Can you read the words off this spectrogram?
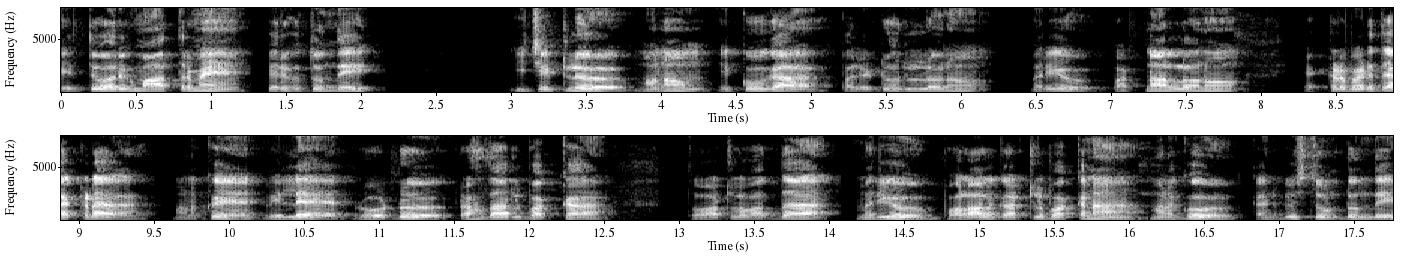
ఎత్తు వరకు మాత్రమే పెరుగుతుంది. ఈ చెట్లు మనం ఎక్కువగా పల్లెటూరుల్లోనూ మరియు పట్టణాల్లోనూ ఎక్కడ పడితే అక్కడ మనకి వెళ్ళే రోడ్డు రహదారుల పక్క తోటల వద్ద మరియు పొలాల గట్ల పక్కన మనకు కనిపిస్తూ ఉంటుంది.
